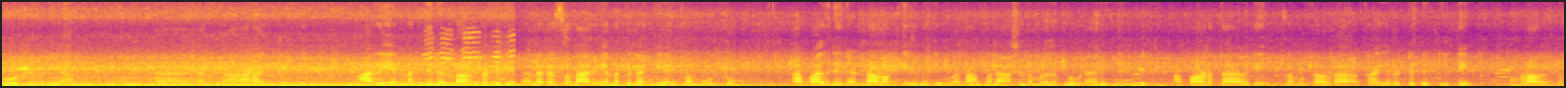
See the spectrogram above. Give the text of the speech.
ബോട്ട് എവിടെയാണ് എത്താറായിട്ടുണ്ട് അരയന്നത്തിലുള്ള കണ്ടില്ലേ? നല്ല രസം അരയന്നത്തിലൊക്കെ ആയിട്ടുള്ള ബോട്ടും അപ്പോൾ അതിൽ രണ്ടാളൊക്കെ ഇരുന്നിട്ട് പോകാം അപ്പോൾ ലാസ്റ്റ് നമ്മളിതിപ്പോൾ ഇവിടെ ഇറങ്ങി. അപ്പോൾ അവിടുത്തെ അവർ നമുക്ക് അവിടെ കയറിട്ട് കെട്ടിയിട്ട് നമ്മളവിടുന്ന്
